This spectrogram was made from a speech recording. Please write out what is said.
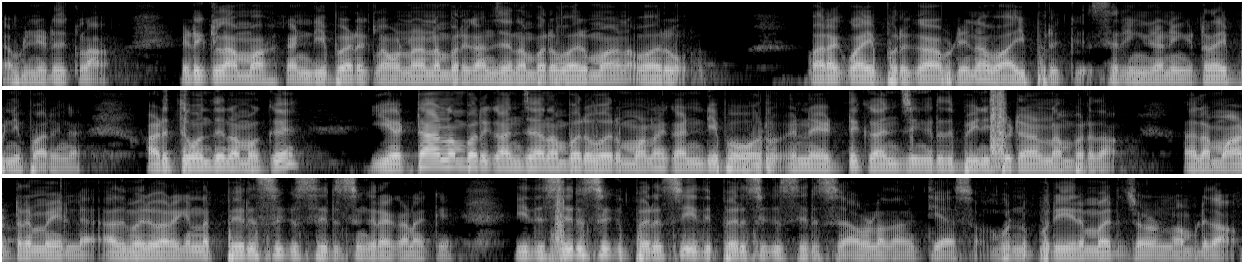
அப்படின்னு எடுக்கலாம். எடுக்கலாமா? கண்டிப்பாக எடுக்கலாம். ஒன்றாம் நம்பருக்கு அஞ்சாம் நம்பர் வருமா? வரும். வரக்கு வாய்ப்பு இருக்கா அப்படின்னா வாய்ப்பு இருக்குது சரிங்களா? நீங்கள் ட்ரை பண்ணி பாருங்கள் அடுத்து வந்து நமக்கு எட்டாம் நம்பருக்கு அஞ்சாம் நம்பர் வருமானா கண்டிப்பாக வரும். ஏன்னா எட்டுக்கு அஞ்சுங்கிறது பெனிஃபிட்டான நம்பர் தான். அதில் மாற்றமே இல்லை. அது மாதிரி வரைக்கும் பெருசுக்கு சிறுசுங்கிற கணக்கு. இது சிறுசுக்கு பெருசு இது பெருசுக்கு சிறுசு. அவ்வளோதான் வித்தியாசம். ஒன்று புரிகிற மாதிரி சொல்லணும். அப்படி தான்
